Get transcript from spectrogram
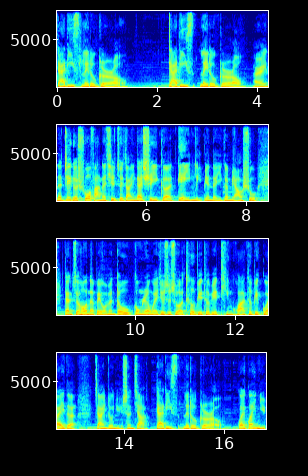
daddy's little girl。 Daddy's little girl，哎，那这个说法呢，其实最早应该是一个电影里边的一个描述，但最后呢，被我们都公认为就是说特别特别听话、特别乖的这样一种女生，叫 Daddy's little girl，乖乖女。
